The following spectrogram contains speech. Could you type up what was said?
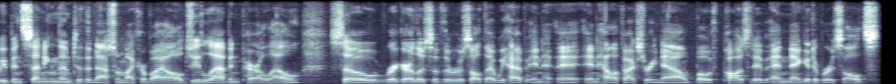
we've been sending them to the National Microbiology Lab in parallel. So regardless of the result that we have in, in Halifax right now, both positive and negative results,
